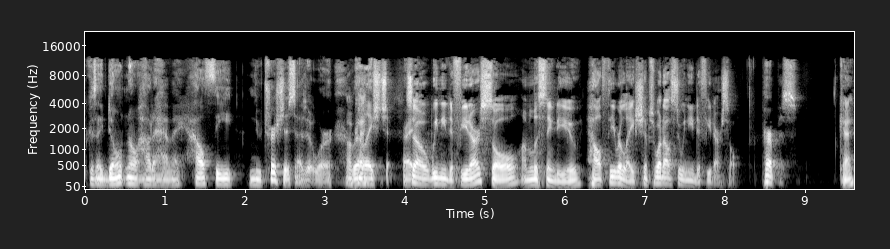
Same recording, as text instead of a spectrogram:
because I don't know how to have a healthy, nutritious, as it were, Okay. relationship. Right? So we need to feed our soul. I'm listening to you. Healthy relationships. What else do we need to feed our soul? purpose. Okay.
